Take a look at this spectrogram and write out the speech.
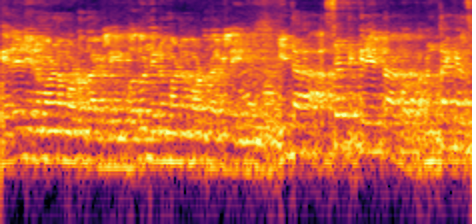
ಕೆರೆ ನಿರ್ಮಾಣ ಮಾಡೋದಾಗ್ಲಿ, ಬದು ನಿರ್ಮಾಣ ಮಾಡೋದಾಗ್ಲಿ, ಈ ತರ ಅಸೆಟ್ ಕ್ರಿಯೇಟ್ ಆಗ್ಬೇಕು. ಅಂತ ಕೆಲಸ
